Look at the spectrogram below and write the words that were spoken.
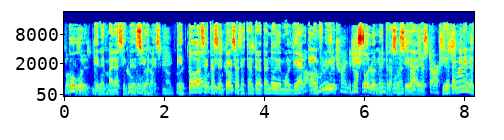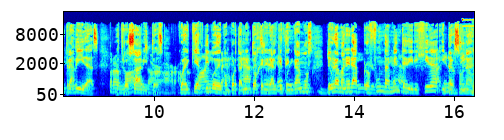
Google tiene malas intenciones, que todas estas empresas están tratando de moldear e influir no solo en nuestras sociedades, sino también en nuestras vidas, nuestros hábitos, cualquier tipo de comportamiento general que tengamos de una manera profundamente dirigida y personal.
